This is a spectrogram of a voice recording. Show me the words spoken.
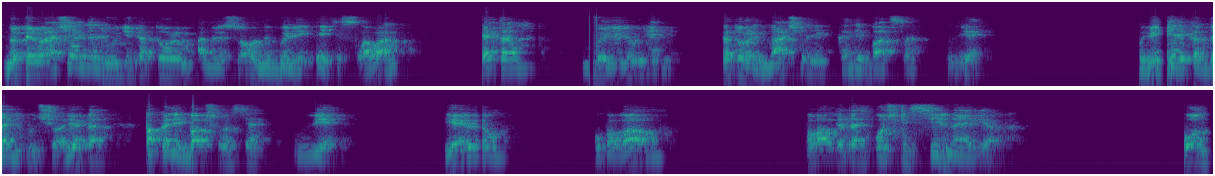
Но первоначально люди, которым адресованы были эти слова, это были люди, которые начали колебаться в вере. Вы видели когда-нибудь человека, поколебавшегося в вере? Верил, уповал, Павел — это очень сильная вера. Он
